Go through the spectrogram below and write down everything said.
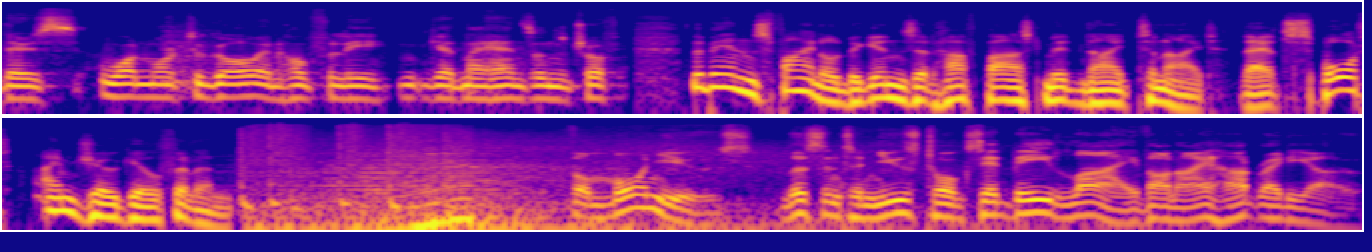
there's one more to go and hopefully get my hands on the trophy. The men's final begins at half past midnight tonight. That's sport. I'm Joe Gilfillan. For more news, listen to News Talk ZB live on iHeartRadio.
